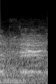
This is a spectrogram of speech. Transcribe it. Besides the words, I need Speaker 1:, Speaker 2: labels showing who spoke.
Speaker 1: Yep.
